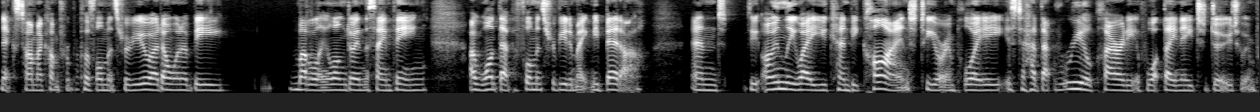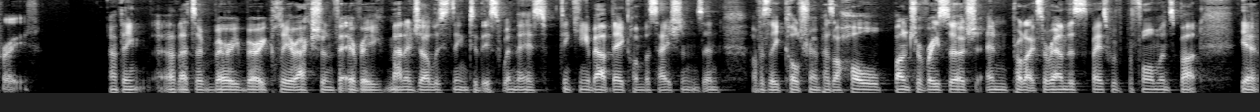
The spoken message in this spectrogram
next time I come for a performance review. I don't want to be muddling along doing the same thing. I want that performance review to make me better. And the only way you can be kind to your employee is to have that real clarity of what they need to do to improve. I think uh, that's a very, very clear action for every manager listening to this when they're thinking about their conversations. And obviously, Culture Amp has a whole bunch of research and products around this space with performance. But yeah,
